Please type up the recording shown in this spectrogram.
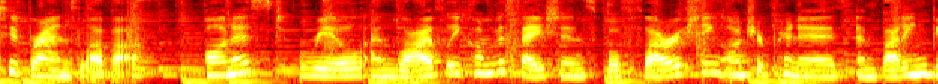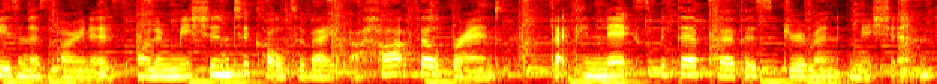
to Brand Lover honest, real, and lively conversations for flourishing entrepreneurs and budding business owners on a mission to cultivate a heartfelt brand that connects with their purpose driven mission.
